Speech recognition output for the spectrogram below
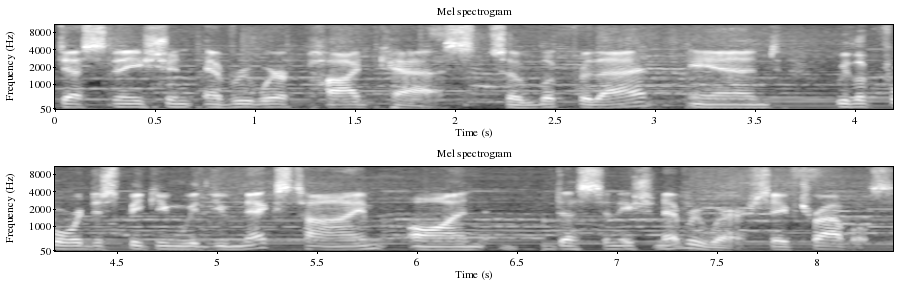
Destination Everywhere Podcast. So look for that. And we look forward to speaking with you next time on Destination Everywhere. Safe travels.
